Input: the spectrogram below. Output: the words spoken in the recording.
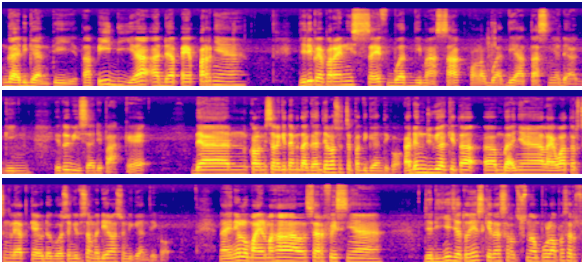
nggak diganti tapi dia ada papernya jadi paper ini safe buat dimasak kalau buat di atasnya daging itu bisa dipakai dan kalau misalnya kita minta ganti langsung cepat diganti kok. Kadang juga kita e, mbaknya lewat terus ngeliat kayak udah gosong gitu sama dia langsung diganti kok. Nah ini lumayan mahal servisnya. Jadinya jatuhnya sekitar 160 apa 170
